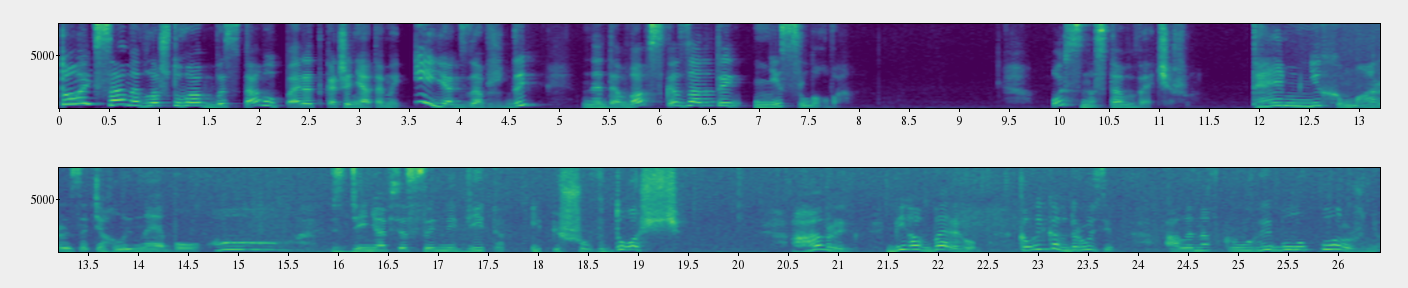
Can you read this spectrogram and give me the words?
той саме влаштував виставу перед каченятами і, як завжди, не давав сказати ні слова. Ось настав вечір. Темні хмари затягли небо. О, здійнявся сильний вітер і пішов дощ. Гаврик бігав берегом, кликав друзів, але навкруги було порожньо.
